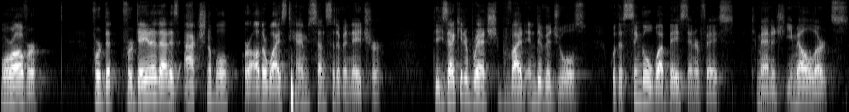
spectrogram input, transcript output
Moreover, for, for data that is actionable or otherwise time-sensitive in nature, the executive branch should provide individuals with a single web-based interface to manage email alerts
